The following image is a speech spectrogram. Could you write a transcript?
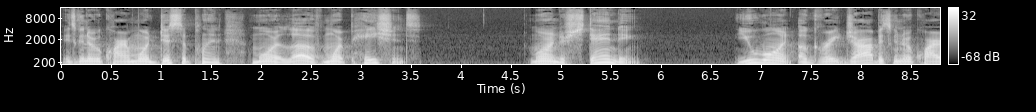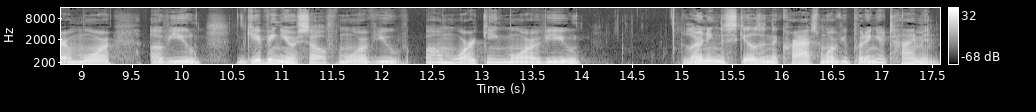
It's going to require more discipline, more love, more patience, more understanding. You want a great job, it's going to require more of you giving yourself, more of you um, working, more of you learning the skills and the crafts, more of you putting your time in.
